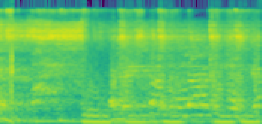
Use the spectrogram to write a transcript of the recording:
A gente está do lado do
